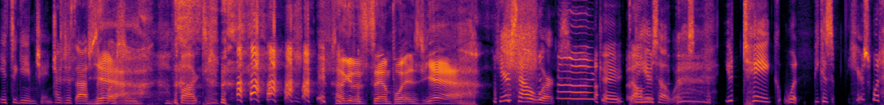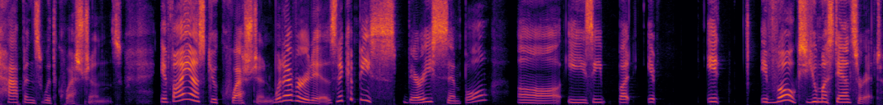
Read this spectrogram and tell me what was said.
it's a game changer I just asked Yeah. the question. I'm fucked. I get a standpoint is yeah. here's how it works okay. Tell me. here's how it works. You take what because here's what happens with questions. If I ask you a question, whatever it is, and it could be very simple, uh, easy, but it it evokes you must answer it.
